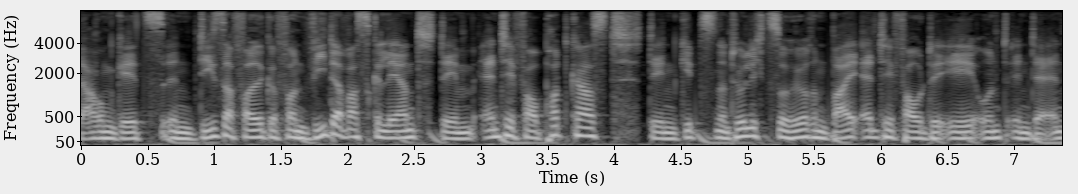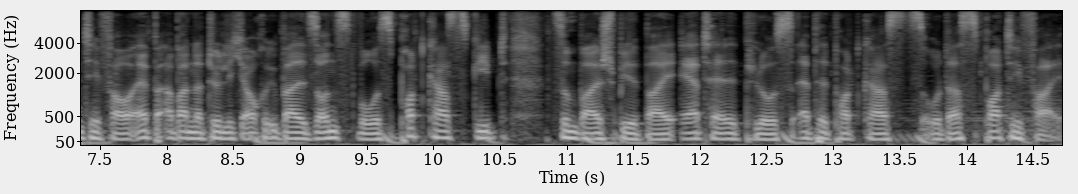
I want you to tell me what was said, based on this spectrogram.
Darum geht's in dieser Folge von Wieder was gelernt, dem NTV Podcast. Den gibt's natürlich zu hören bei ntv.de und in der NTV App, aber natürlich auch überall sonst, wo es Podcasts gibt, zum Beispiel bei RTL Plus, Apple Podcasts oder Spotify.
